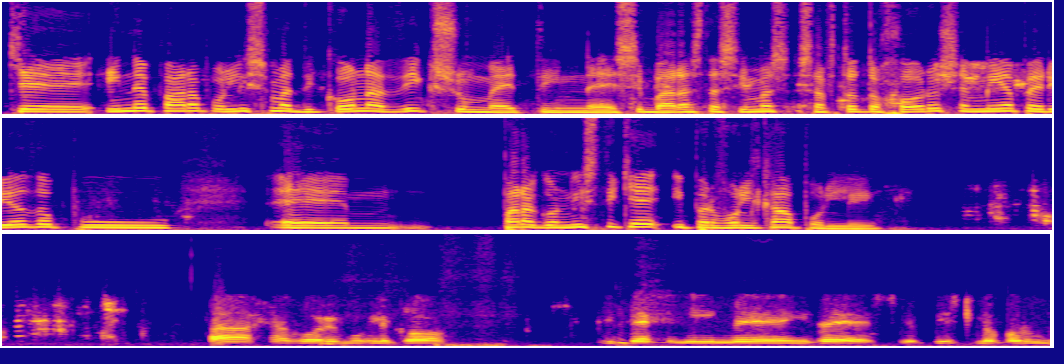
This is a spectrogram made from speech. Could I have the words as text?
και είναι πάρα πολύ σημαντικό να δείξουμε την ε, συμπαράστασή μας σε αυτό το χώρο σε μια περίοδο που ε, παραγωνίστηκε υπερβολικά πολύ. Αχ, αγόρι μου γλυκό. Η τέχνη είναι ιδέες, οι οποίες κυκλοφορούν,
